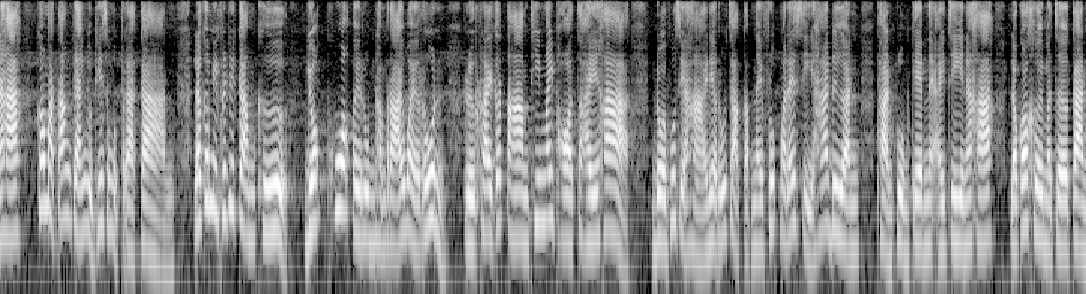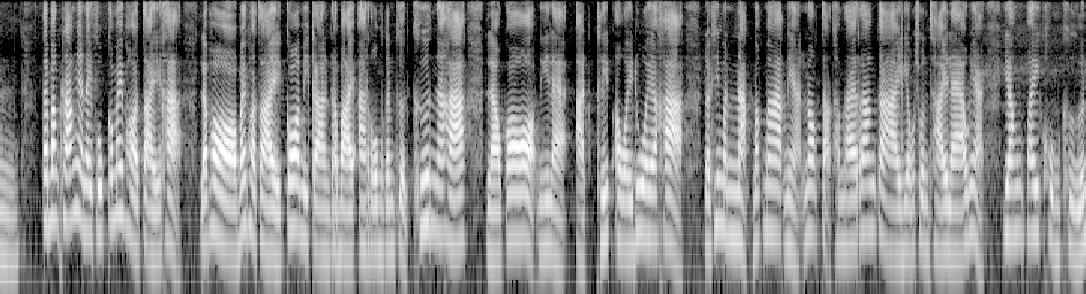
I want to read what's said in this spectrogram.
นะคะก็มาตั้งแก๊งอยู่ที่สมุทรปราการ แล้วก็มีพฤติกรรมคือยกพวกไปรุมทำร้ายวัยรุ่น หรือใครก็ตามที่ไม่พอใจค่ะ โดยผู้เสียหายเนี่ยรู้จักกับนายฟลุกมาได้ 4-5 เดือน ผ่านกลุ่มเกมใน IG นะคะ แล้วก็เคยมาเจอกัน แต่บางครั้งเนี่ยนายฟุกก็ไม่พอใจค่ะ แล้วพอไม่พอใจก็มีการระบายอารมณ์กันเกิดขึ้นนะคะ แล้วก็นี่แหละอัดคลิปเอาไว้ด้วยอะค่ะ แล้วที่มันหนักมากๆเนี่ยนอกจากทำร้ายร่างกายเยาวชนชายแล้วเนี่ยยังไปข่มขืน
